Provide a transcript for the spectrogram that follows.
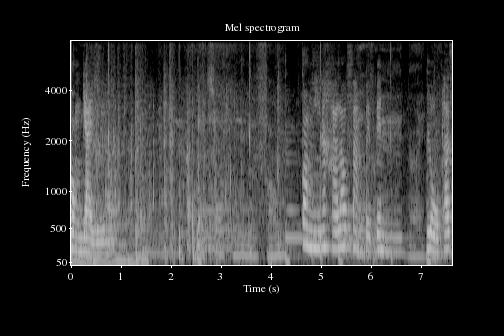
กล่องใหญ่เลยเนาะกล่องนี้นะคะเราสั่งไปเป็นโหลพลาส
